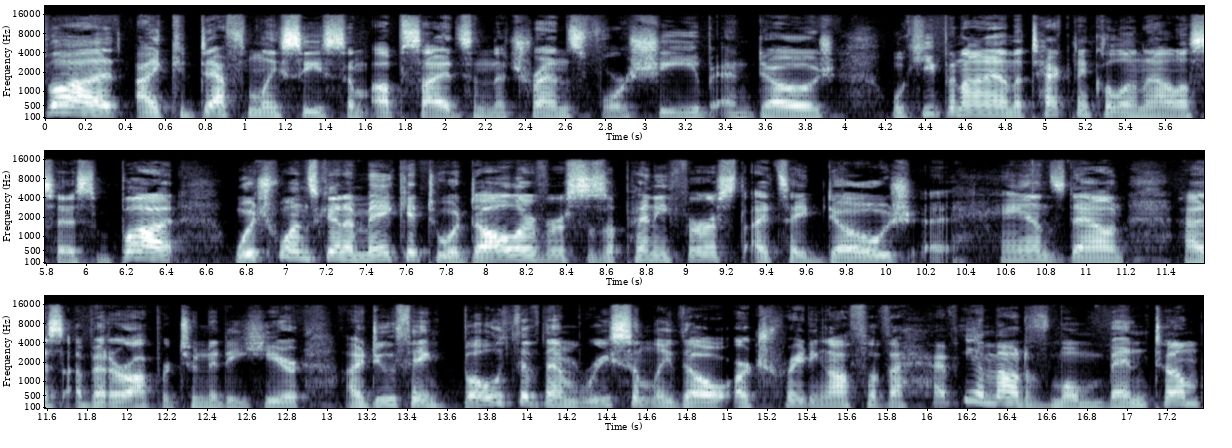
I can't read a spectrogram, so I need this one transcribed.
but I could definitely see some upsides in the trends for Sheeb and Doge. We'll keep an eye on the technical analysis, but which one's going to make it to a dollar versus a penny first? I'd say Doge, uh, hands down, has a better opportunity here. I do think both of them recently, though, are trading off of a heavy amount of momentum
